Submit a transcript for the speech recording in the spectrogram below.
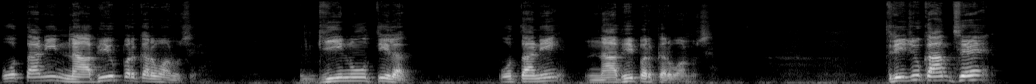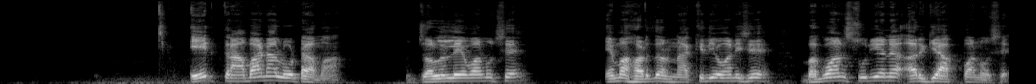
પોતાની નાભી ઉપર કરવાનું છે. ઘીનું તિલક પોતાની નાભી પર કરવાનું છે. ત્રીજું કામ છે, એક ત્રાંબાના લોટામાં જલ લેવાનું છે, એમાં હળદર નાખી દેવાની છે, ભગવાન સૂર્યને અર્ઘ્ય આપવાનો છે.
